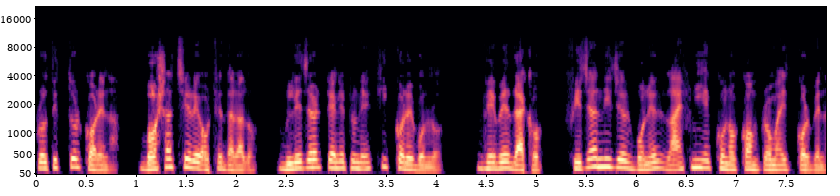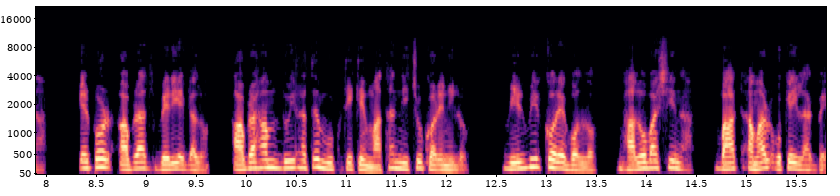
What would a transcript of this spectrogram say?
প্রত্যুত্তর করে না, বসা ছেড়ে উঠে দাঁড়াল, ব্লেজার টেনে টুনে ঠিক করে বলল, ভেবে দেখো, ফিজা নিজের বোনের লাইফ নিয়ে কোনো কম্প্রোমাইজ করবে না। এরপর আবরাজ বেরিয়ে গেল, আব্রাহাম দুই হাতে মুখটিকে মাথা নিচু করে নিল, বিড়বিড় করে বলল, ভালোবাসি না, বাট আমার ওকেই লাগবে।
